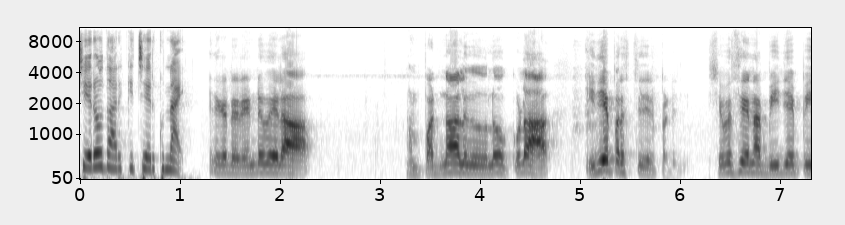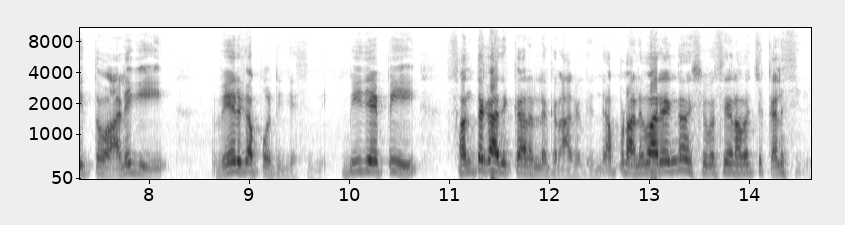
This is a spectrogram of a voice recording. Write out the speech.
చెరోదారికి చేరుకున్నాయి. ఎందుకంటే రెండు వేల పద్నాలుగులో కూడా ఇదే పరిస్థితి ఏర్పడింది. శివసేన బీజేపీతో అలిగి వేరుగా పోటీ చేసింది. బీజేపీ సొంతగా అధికారంలోకి రాగలిగింది. అప్పుడు అనివార్యంగా శివసేన వచ్చి కలిసింది.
